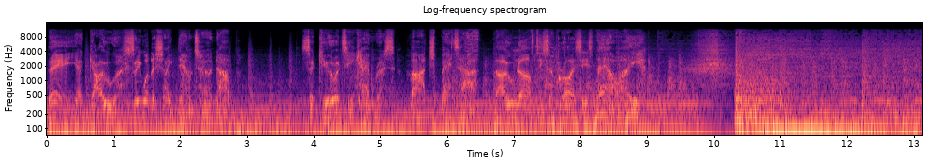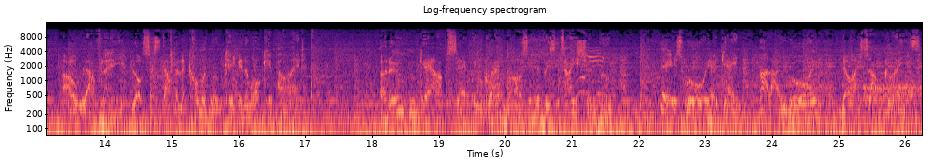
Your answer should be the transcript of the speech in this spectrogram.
There you go. See what the shakedown turned up. Security cameras, much better. No nasty surprises now, eh? Oh, lovely. Lots of stuff in the common room keeping them occupied. And who can get upset when Grandma's in the visitation room? There's Rory again. Hello, Rory. Nice upgrades.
